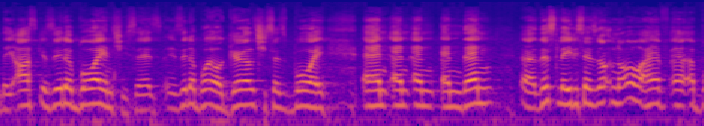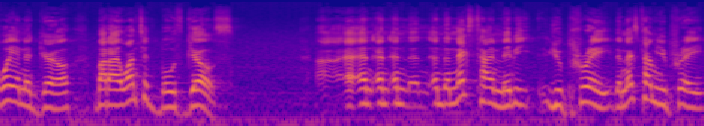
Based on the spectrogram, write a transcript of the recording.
They ask, is it a boy? And she says, is it a boy or girl? She says, boy. And, and, and, and then uh, this lady says, oh, No, I have a, boy and a girl, but I wanted both girls. Uh, and, and, and, and the next time, maybe you pray, the next time you pray,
